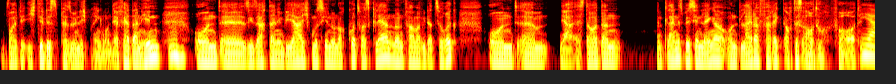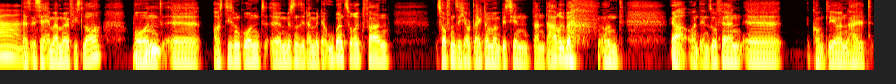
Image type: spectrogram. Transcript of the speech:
wollte ich dir das persönlich bringen. Und er fährt dann hin mhm. und äh, sie sagt dann irgendwie, ja, ich muss hier nur noch kurz was klären und dann fahren wir wieder zurück. Und ähm, ja, es dauert dann ein kleines bisschen länger und leider verreckt auch das Auto vor Ort. Ja. Das ist ja immer Murphy's Law. Mhm. Und äh, aus diesem Grund äh, müssen sie dann mit der U-Bahn zurückfahren, zoffen sich auch gleich nochmal ein bisschen dann darüber. Und ja, und insofern äh, kommt Leon halt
